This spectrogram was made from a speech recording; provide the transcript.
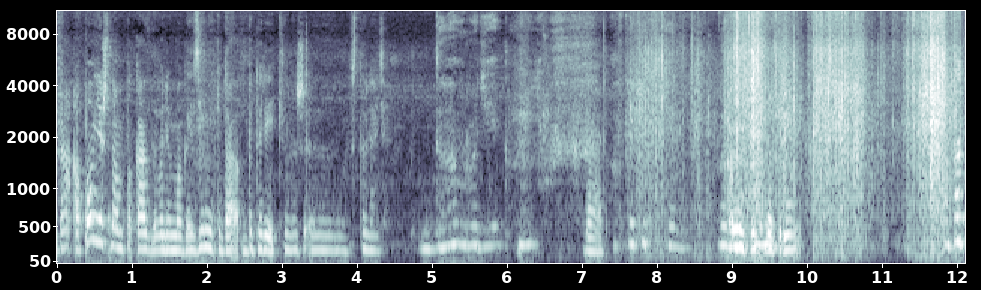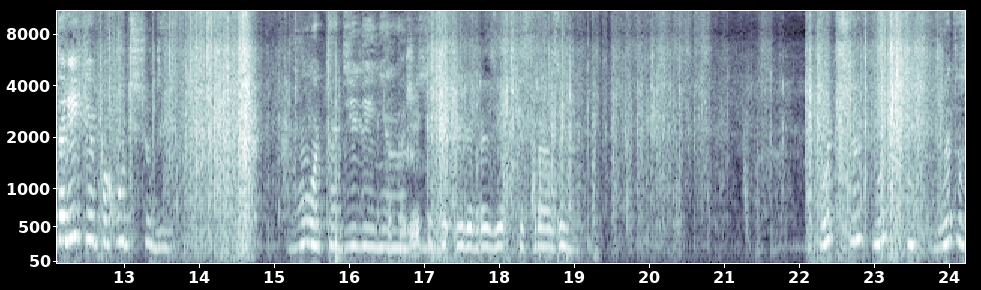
Да? А помнишь, нам показывали в магазине, куда батарейки лож- э, вставлять? Да, вроде. Да. А в пакетике... А ну посмотри. А батарейки, походу, сюда. Вот отделение. Батарейки купили в розетке сразу. Вот, сю- вот тут, в эту золотую штуку.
